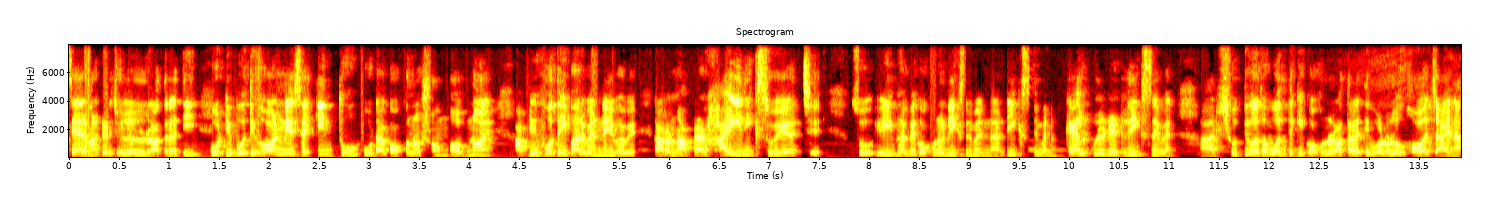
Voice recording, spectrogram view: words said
শেয়ার মার্কেটে চলে এলো রাতারাতি কোটিপতি হওয়ার নেশায়। কিন্তু ওটা কখনো সম্ভব নয়। আপনি হতেই পারবেন না এইভাবে, কারণ আপনার হাই রিস্ক হয়ে যাচ্ছে। সো এইভাবে কখনো রিস্ক নেবেন না। রিস্ক নেবেন ক্যালকুলেটেড রিস্ক নেবেন। আর সত্যি কথা বলতে কি, কখনো রাতারাতি বড়লোক হওয়া যায় না।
